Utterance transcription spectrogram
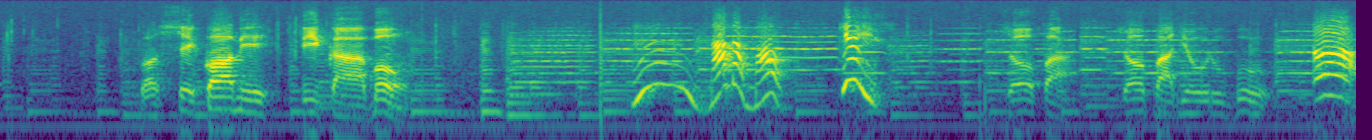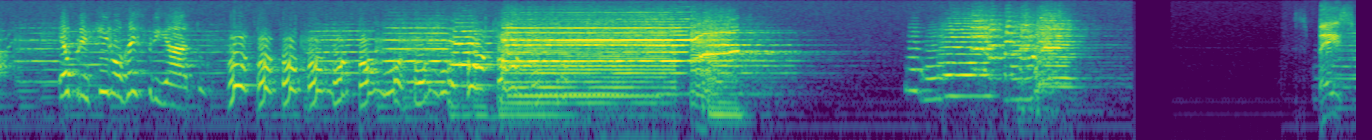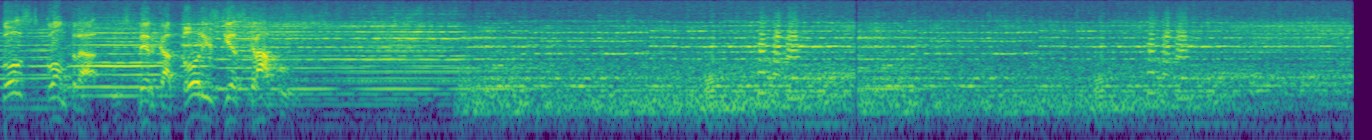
Você come, fica bom. Hum, nada mal. Que é isso? Sopa, sopa de urubu. Ah, eu prefiro o resfriado. Space Ghost contra os Mercadores de Escravos.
